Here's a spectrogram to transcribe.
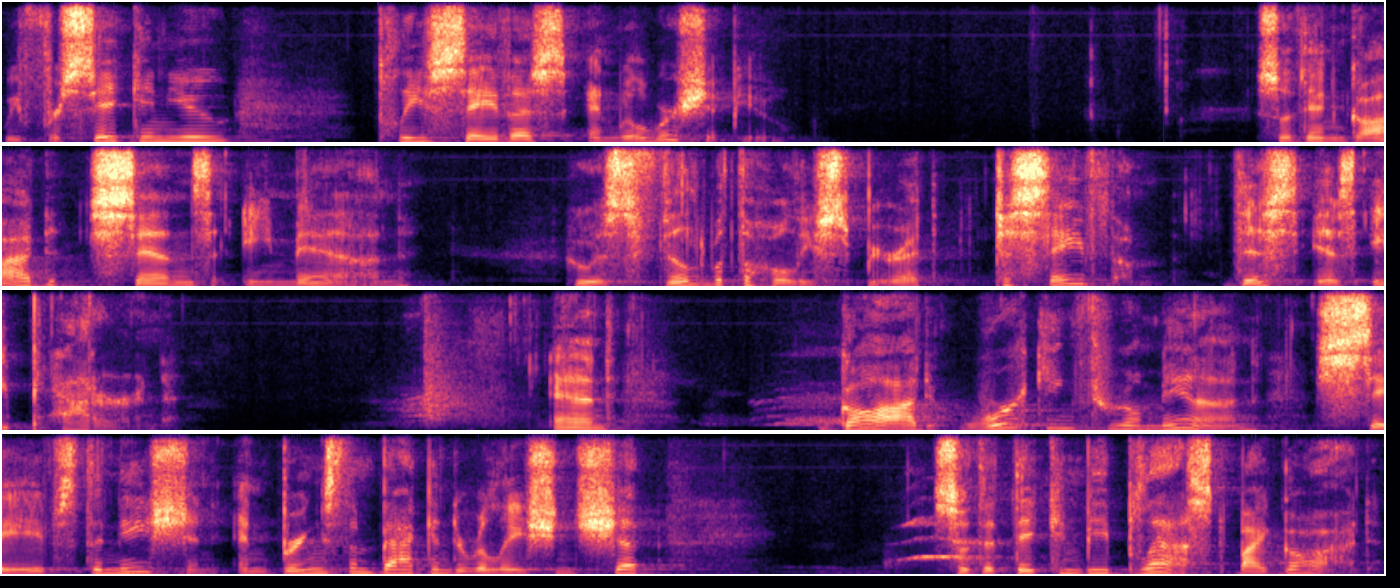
we've forsaken you. Please save us, and we'll worship you. So then God sends a man who is filled with the Holy Spirit to save them. This is a pattern. And God, working through a man, saves the nation and brings them back into relationship so that they can be blessed by God.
